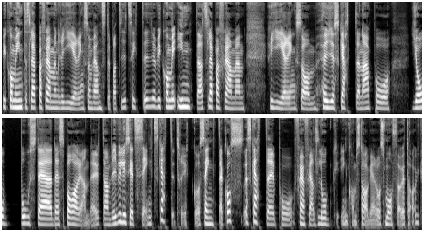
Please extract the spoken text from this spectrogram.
Vi kommer inte släppa fram en regering som Vänsterpartiet sitter i och vi kommer inte att släppa fram en regering som höjer skatterna på jobb bostäder, sparande, utan vi vill ju se ett sänkt skattetryck och sänkta skatter på framförallt låginkomsttagare och småföretag.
